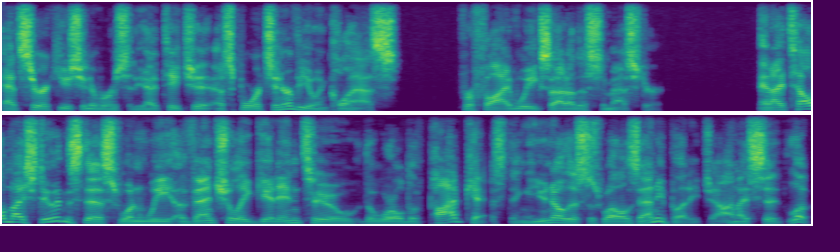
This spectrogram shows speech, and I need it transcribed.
at Syracuse University. I teach a, a sports interviewing class for five weeks out of the semester. And I tell my students this when we eventually get into the world of podcasting. And you know this as well as anybody, John. I said, look,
